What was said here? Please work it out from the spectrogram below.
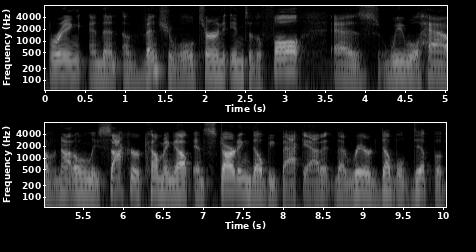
spring and then eventual turn into the fall as we will have not only soccer coming up and starting, they'll be back at it. That rare double dip of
